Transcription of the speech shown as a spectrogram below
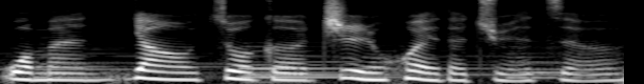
我们要做个智慧的抉择。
